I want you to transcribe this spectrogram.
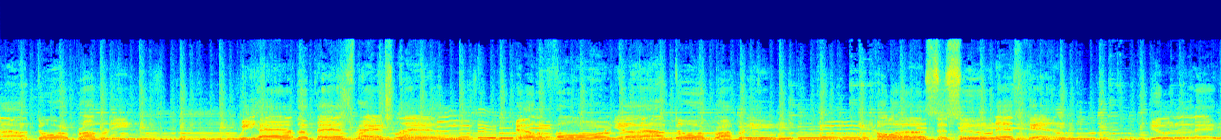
Outdoor property. We have the best ranch land. As soon as you can. You'll live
